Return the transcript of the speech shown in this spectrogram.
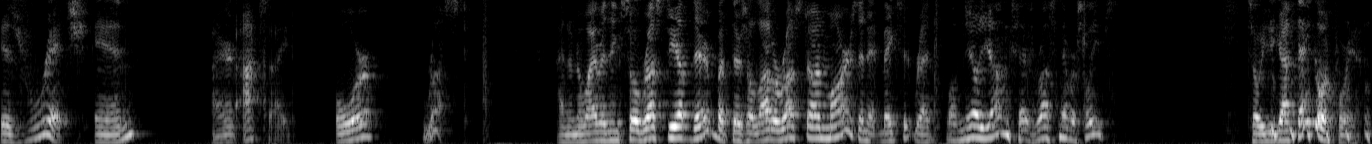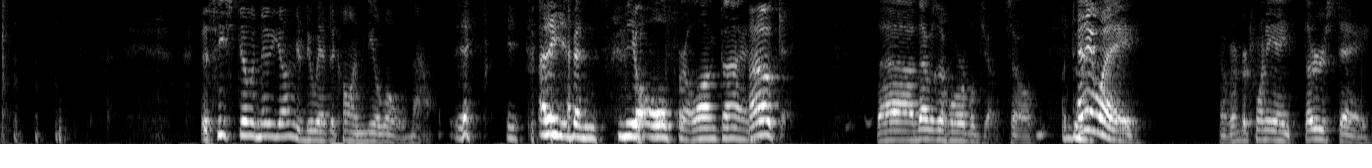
is rich in iron oxide or rust? I don't know why everything's so rusty up there, but there's a lot of rust on Mars and it makes it red. Well, Neil Young says rust never sleeps. So you got that going for you. Is he still Neil Young or do we have to call him Neil Old now? I think he's been Neil old for a long time. Okay. Uh, that was a horrible joke. So, anyway, November 28th, Thursday.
